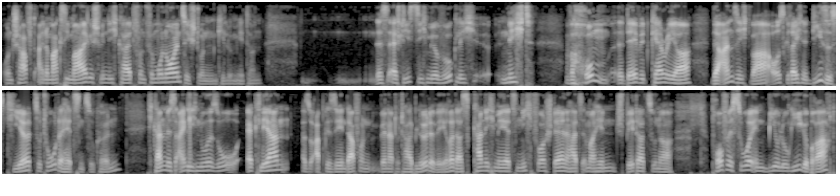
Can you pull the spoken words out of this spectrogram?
und schafft eine Maximalgeschwindigkeit von 95 Stundenkilometern. Es erschließt sich mir wirklich nicht, warum David Carrier der Ansicht war, ausgerechnet dieses Tier zu Tode hetzen zu können. Ich kann mir es eigentlich nur so erklären, also abgesehen davon, wenn er total blöde wäre, das kann ich mir jetzt nicht vorstellen. Er hat es immerhin später zu einer Professur in Biologie gebracht,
